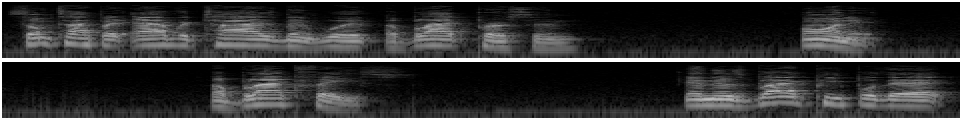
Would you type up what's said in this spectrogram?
some type of advertisement with a black person on it, a black face. And there's black people that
